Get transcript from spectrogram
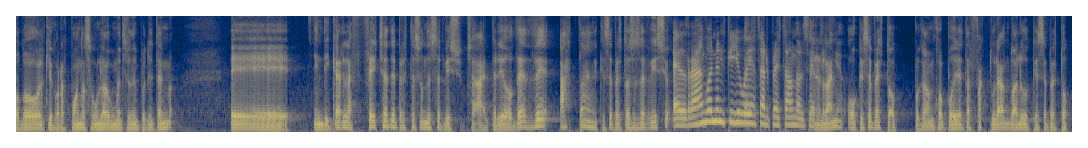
o 2, el que corresponda según la documentación de impuesto interno, eh, indicar las fechas de prestación de servicio, o sea, el periodo desde hasta en el que se prestó ese servicio, El rango en el que yo voy a estar prestando el en el servicio. rango o que se prestó, porque a lo mejor podría estar facturando algo que se prestó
